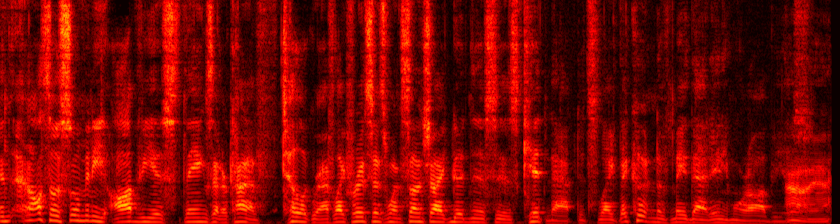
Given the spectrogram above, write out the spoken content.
and, and also so many obvious things that are kind of telegraphed. Like, for instance, when Sunshine Goodness is kidnapped, it's like they couldn't have made that any more obvious. Oh yeah.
